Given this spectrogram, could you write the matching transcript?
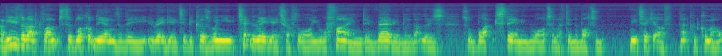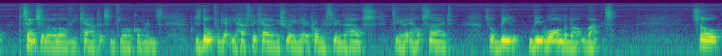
I've used the rad clamps to block up the ends of the radiator because when you take the radiator off the wall you will find invariably that there is some black staining water left in the bottom. When you take it off that could come out potentially all over your carpets and floor coverings because don't forget you have to carry this radiator probably through the house to get it outside so be, be warned about that. So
